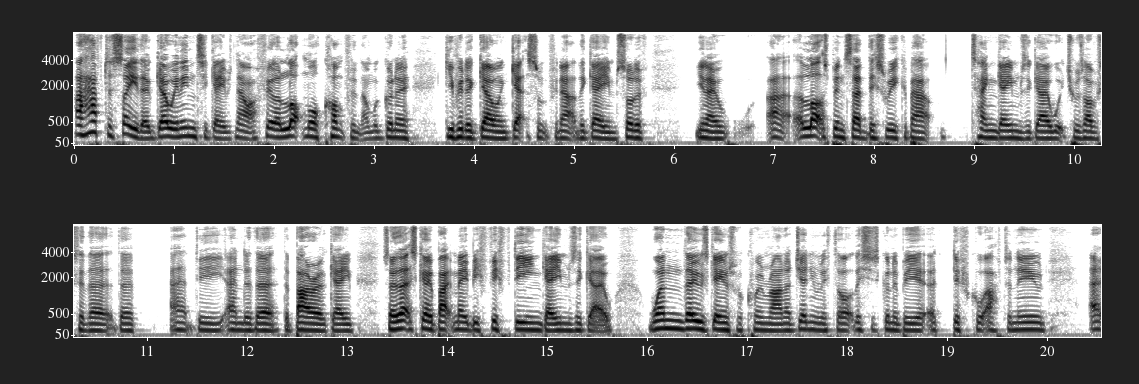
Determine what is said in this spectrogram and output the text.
I have to say, though, going into games now, I feel a lot more confident that we're going to give it a go and get something out of the game. Sort of, you know, a lot's been said this week about 10 games ago, which was obviously the, the at the end of the, the Barrow game. So let's go back maybe 15 games ago. When those games were coming around, I genuinely thought this is going to be a difficult afternoon uh,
